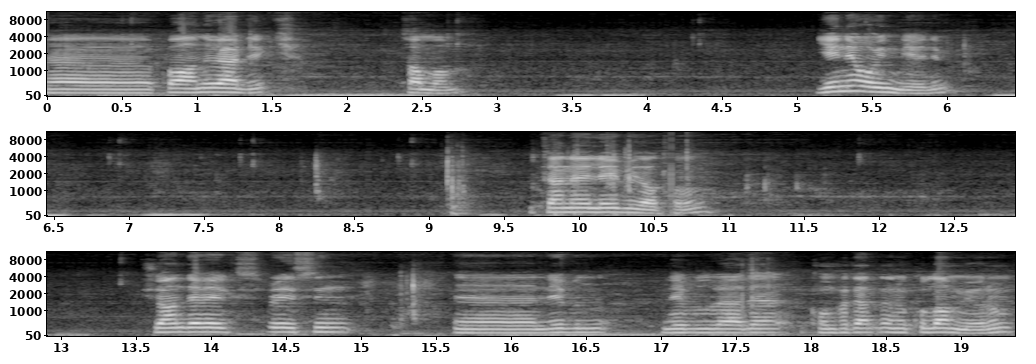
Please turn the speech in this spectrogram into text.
eee, puanı verdik. Tamam. Yeni oyun diyelim. Bir tane label atalım. Şu an Dev Express'in eee, label label veya kullanmıyorum.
